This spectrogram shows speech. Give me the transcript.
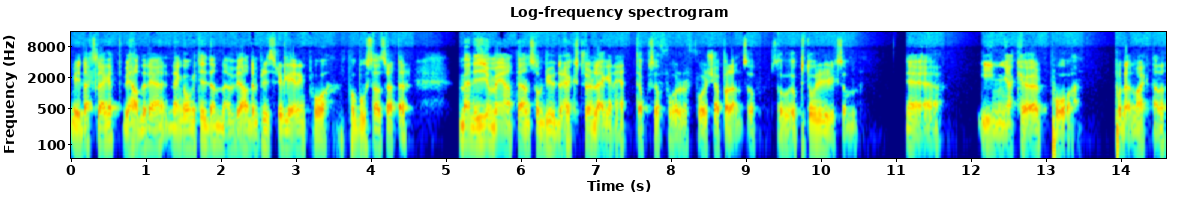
i dagsläget. Vi hade det en gång i tiden när vi hade en prisreglering på, på bostadsrätter. Men i och med att den som bjuder högst för en lägenhet också får, får köpa den så, så uppstår det liksom eh, inga köer på, på den marknaden.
